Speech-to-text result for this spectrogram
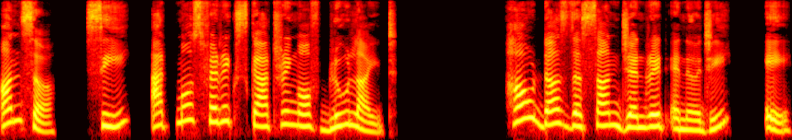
Answer C. Atmospheric scattering of blue light. How does the sun generate energy? A.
